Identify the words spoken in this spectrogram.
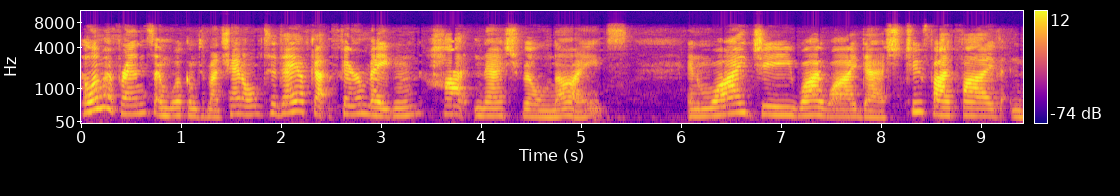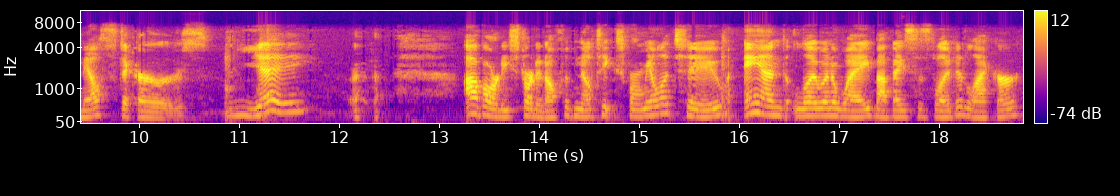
Hello my friends and welcome to my channel. Today I've got Fair Maiden Hot Nashville Nights and YGYY-255 nail stickers. Yay! I've already started off with Nailtique's Formula 2 and Low and Away by Bases Loaded Lacquer.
